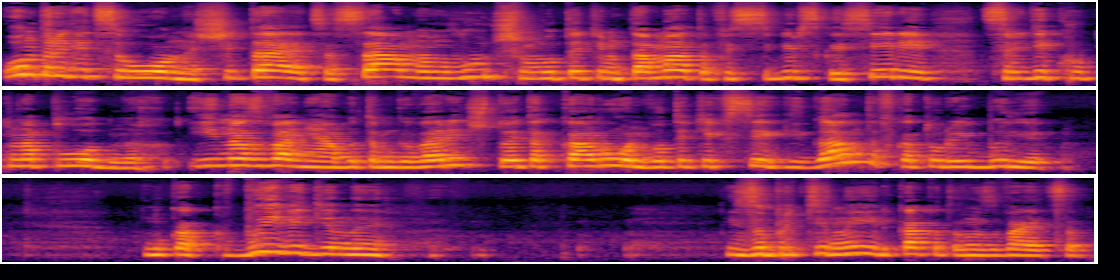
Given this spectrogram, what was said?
Он традиционно считается самым лучшим вот этим томатов из сибирской серии среди крупноплодных. И название об этом говорит, что это король вот этих всех гигантов, которые были, ну как, выведены, изобретены, или как это называется.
